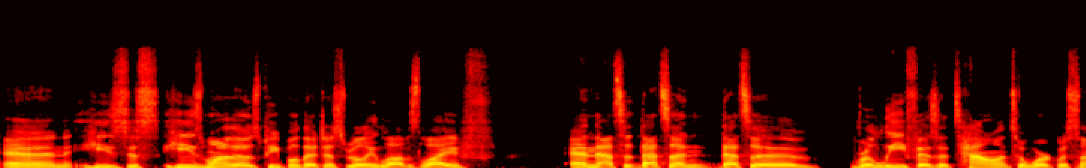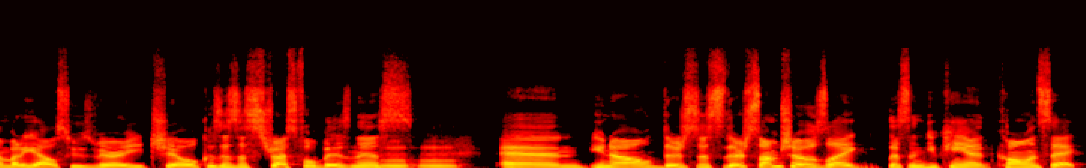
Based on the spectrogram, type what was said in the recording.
and he's just he's one of those people that just really loves life, and that's a, that's a that's a relief as a talent to work with somebody else who's very chill because it's a stressful business. Mhm. And you know, there's just there's some shows like listen, you can't call in sick.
